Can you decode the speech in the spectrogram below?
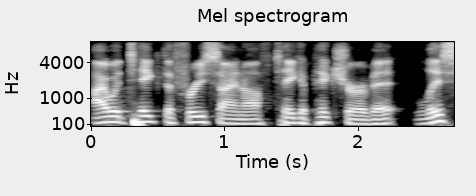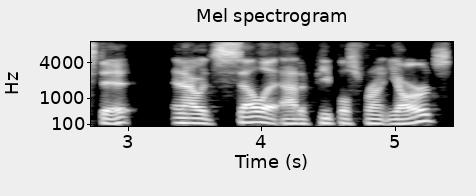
I would take the free sign off, take a picture of it, list it, and I would sell it out of people's front yards,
